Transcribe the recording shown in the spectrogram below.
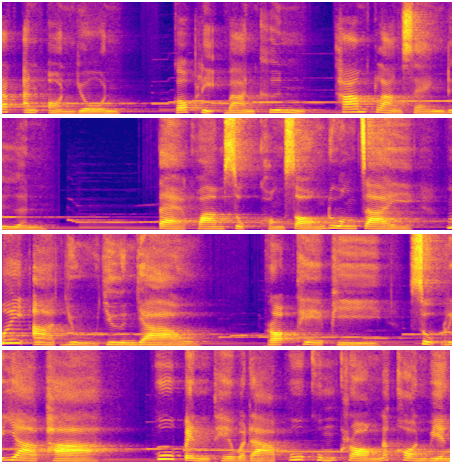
รักอันอ่อนโยนก็ผลิบานขึ้น ท่ามกลางแสงเดือน แต่ความสุขของสองดวงใจไม่อาจอยู่ยืนยาว เพราะเทพี สุริยาภา ผู้เป็นเทวดาผู้คุ้มครองนครเวียง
